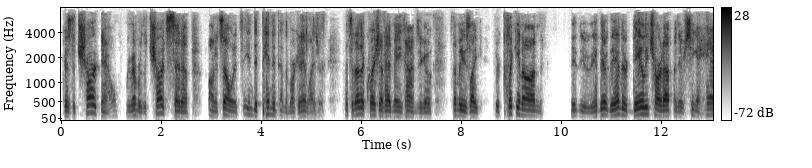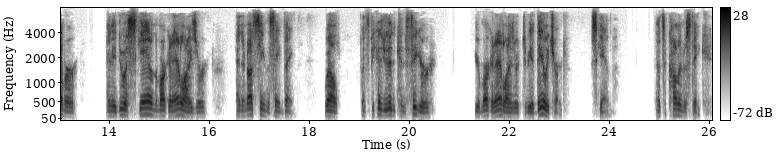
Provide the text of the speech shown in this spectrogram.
Because the chart now, remember the chart's set up on its own, it's independent of the market analyzer. That's another question I've had many times. They go, somebody who's like, they're clicking on, they, they have their daily chart up and they're seeing a hammer and they do a scan on the market analyzer and they're not seeing the same thing. Well, that's because you didn't configure your market analyzer to be a daily chart scan. That's a common mistake.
